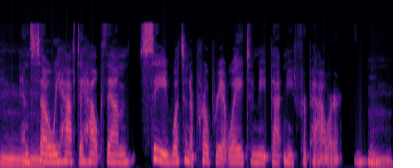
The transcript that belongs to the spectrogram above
Mm-hmm. And so we have to help them see what's an appropriate way to meet that need for power. Mm-hmm. Mm.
